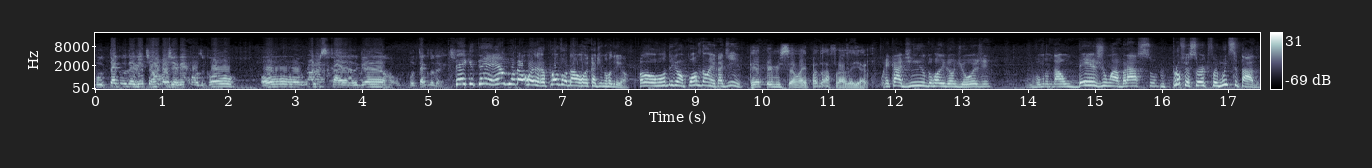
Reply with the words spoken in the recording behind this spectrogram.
boteco20.gmail.com ou lá no Instagram, Boteco do Devinte. Tem que ter, eu vou dar o, eu vou dar o recadinho do Rodrigão. Falou, Rodrigão, posso dar um recadinho? Tem a permissão aí pra dar a frase aí, Iago. O recadinho do Rodrigão de hoje. Vou mandar um beijo, um abraço pro professor que foi muito citado.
